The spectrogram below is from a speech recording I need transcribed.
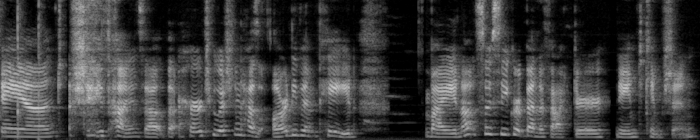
And she finds out that her tuition has already been paid by a not so secret benefactor named Kim Shin.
